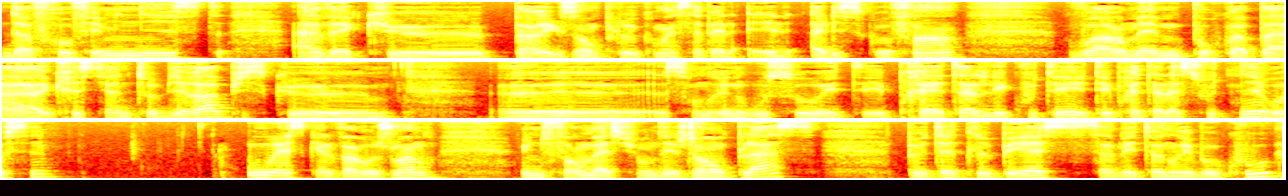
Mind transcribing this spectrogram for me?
d'afro-féministes, avec, euh, par exemple, comment elle s'appelle, Alice Coffin, voire même, pourquoi pas, Christiane Taubira, puisque euh, Sandrine Rousseau était prête à l'écouter, était prête à la soutenir aussi. Ou est-ce qu'elle va rejoindre une formation déjà en place? Peut-être le PS, ça m'étonnerait beaucoup.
